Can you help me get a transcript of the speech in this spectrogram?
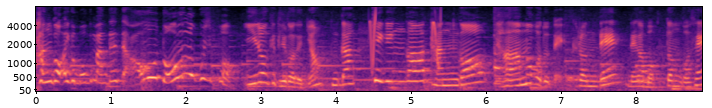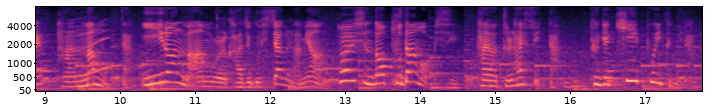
단 거, 아, 이거 먹으면 안 되는데, 아우, 너무 먹고 싶어. 이렇게 들거든요. 그러니까 튀긴 거, 단 거 다 먹어도 돼. 그런데 내가 먹던 것의 반만 먹자. 이런 마음을 가지고 시작을 하면 훨씬 더 부담 없이 다이어트를 할 수 있다. 그게 키 포인트입니다.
